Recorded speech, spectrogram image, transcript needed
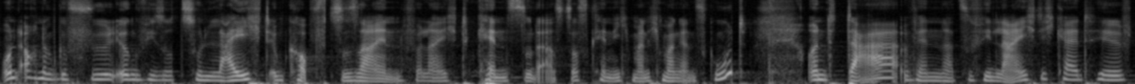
und auch einem Gefühl, irgendwie so zu leicht im Kopf zu sein. Vielleicht kennst du das, das kenne ich manchmal ganz gut. Und da, wenn da zu viel Leichtigkeit hilft,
